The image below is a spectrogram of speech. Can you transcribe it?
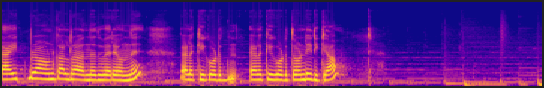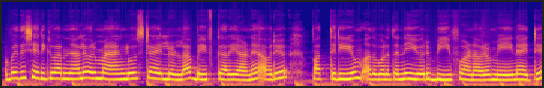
ലൈറ്റ് ബ്രൗൺ കളർ ആകുന്നത് വരെ ഒന്ന് ഇളക്കി കൊടു ഇളക്കി കൊടുത്തുകൊണ്ടിരിക്കാം അപ്പോൾ ഇത് ശരിക്കും പറഞ്ഞാൽ ഒരു മാംഗ്ലൂർ സ്റ്റൈലിലുള്ള ബീഫ് കറിയാണ്. അവർ പത്തിരിയും അതുപോലെ തന്നെ ഈ ഒരു ബീഫാണ്. അവർ മെയിനായിട്ട്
